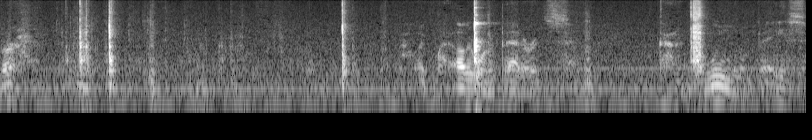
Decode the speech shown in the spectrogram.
holder. other one better. It's got an aluminum base.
